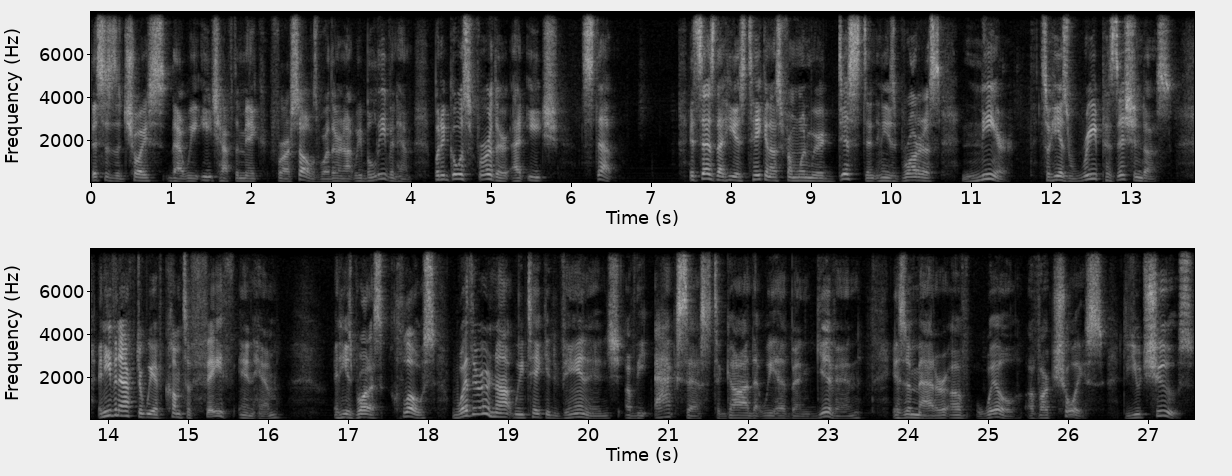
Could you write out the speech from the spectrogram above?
this is a choice that we each have to make for ourselves, whether or not we believe in him. But it goes further at each step. It says that he has taken us from when we were distant and he has brought us near. So he has repositioned us. And even after we have come to faith in him, and He has brought us close, whether or not we take advantage of the access to God that we have been given is a matter of will, of our choice. Do you choose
